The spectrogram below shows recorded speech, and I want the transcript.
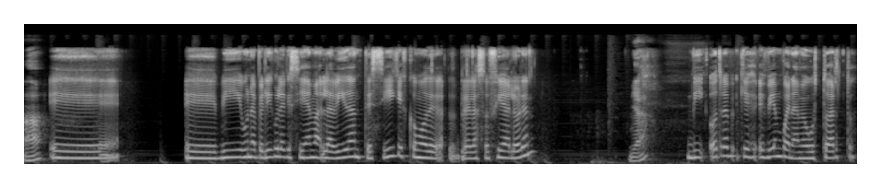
Ajá. Eh, eh, vi una película que se llama La vida ante sí, que es como de, la Sofía Loren. ¿Ya? Vi otra que es bien buena, me gustó harto.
